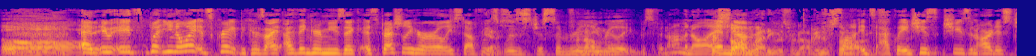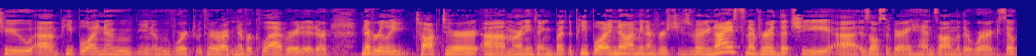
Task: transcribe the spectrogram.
Oh, and it, it's but you know what? It's great because I, I think her music, especially her early stuff, was Yes. was just some really Phenomenal. really was phenomenal. her and um, songwriting was phenomenal. The songs. Exactly, and she's she's an artist who um, people I know who you know who've worked with her. I've never collaborated or never really talked to her um, or anything. But the people I know, I mean, I've heard she's very nice, and I've heard that she uh, is also very hands on with her work. So,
